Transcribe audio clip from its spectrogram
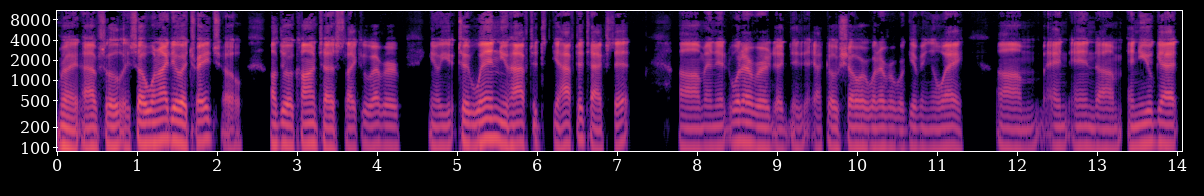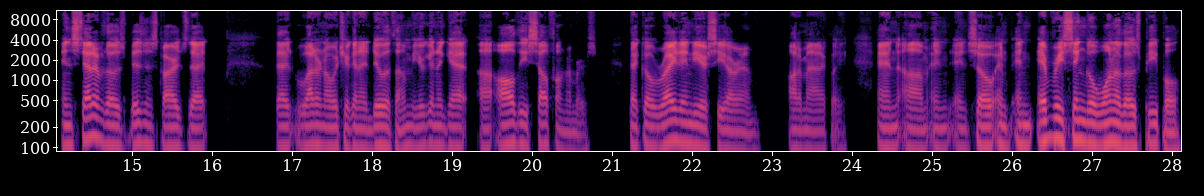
right. Absolutely. So when I do a trade show, I'll do a contest like whoever you know you, to win you have to you have to text it um, and it whatever echo show or whatever we're giving away um, and and um, and you get instead of those business cards that that well, I don't know what you're going to do with them you're going to get uh, all these cell phone numbers that go right into your CRM automatically and um and and so and and every single one of those people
